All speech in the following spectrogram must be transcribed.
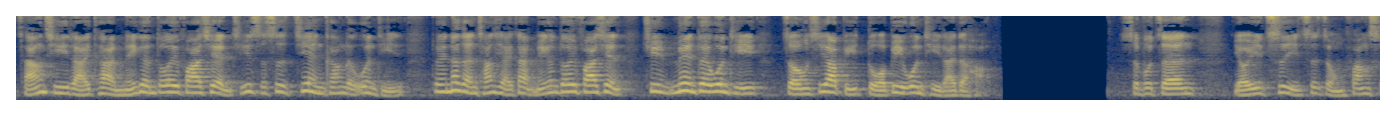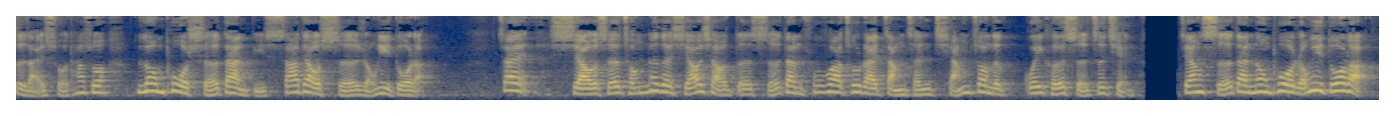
长期来看，每个人都会发现，即使是健康的问题，对那个人长期来看，每个人都会发现，去面对问题总是要比躲避问题来得好。是不真有一次以这种方式来说，他说：“弄破蛇蛋比杀掉蛇容易多了。”在小蛇从那个小小的蛇蛋孵化出来，长成强壮的龟壳蛇之前，将蛇蛋弄破容易多了。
